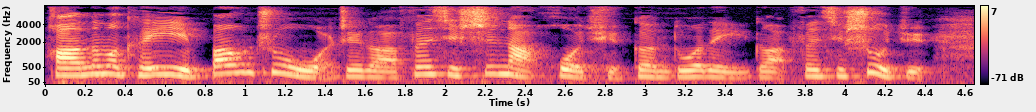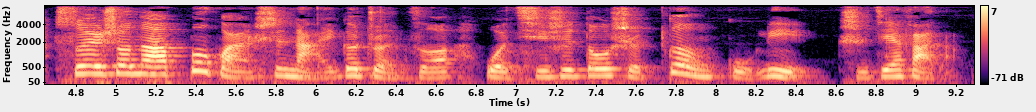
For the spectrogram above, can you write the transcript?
好，那么可以帮助我这个分析师呢获取更多的一个分析数据。所以说呢，不管是哪一个准则，我其实都是更鼓励直接法的。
